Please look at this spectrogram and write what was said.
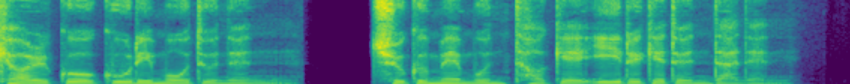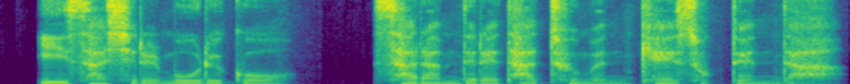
결국 우리 모두는 죽음의 문턱에 이르게 된다는 이 사실을 모르고 사람들의 다툼은 계속된다.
